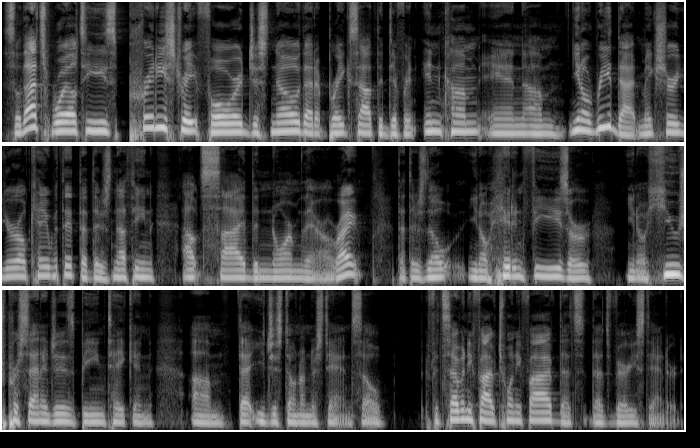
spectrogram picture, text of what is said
So that's royalties, pretty straightforward. Just know that it breaks out the different income and, um, you know, read that. Make sure you're okay with it, that there's nothing outside the norm there. All right. That there's no, you know, hidden fees or, you know, huge percentages being taken um, that you just don't understand. So if it's 75 25, that's, that's very standard.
